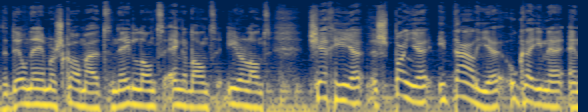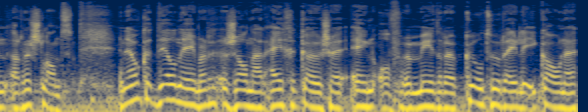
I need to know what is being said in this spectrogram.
De deelnemers komen uit Nederland, Engeland, Ierland, Tsjechië, Spanje, Italië, Oekraïne en Rusland. En elke deelnemer zal naar eigen keuze één of meerdere culturele iconen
